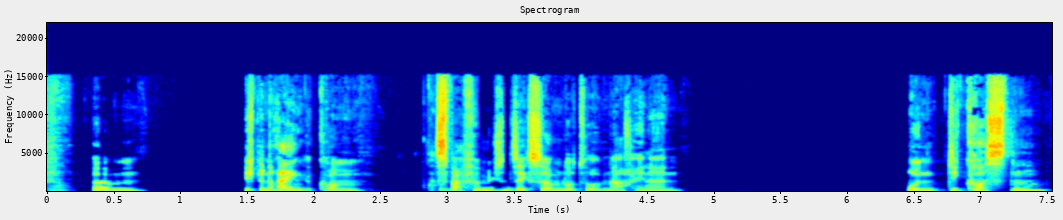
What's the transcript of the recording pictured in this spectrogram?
Ja. Ähm, ich bin reingekommen. Das war für mich ein Sechser im Lotto im Nachhinein. Und die Kosten,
